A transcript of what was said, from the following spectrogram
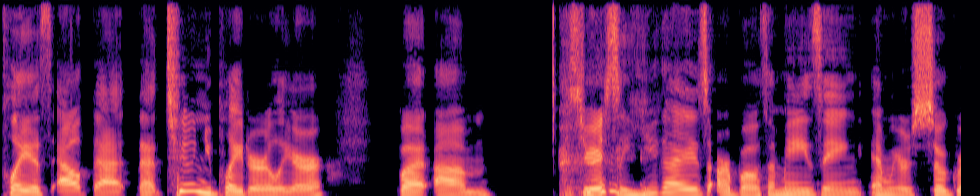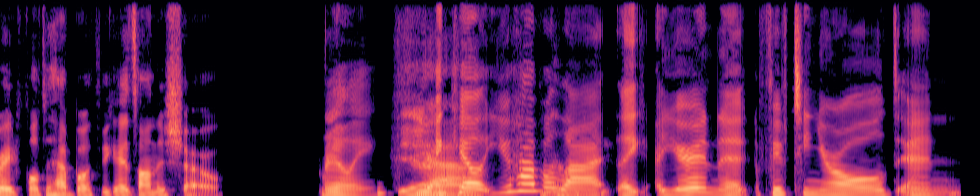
play us out that that tune you played earlier. But um, seriously, you guys are both amazing, and we are so grateful to have both of you guys on the show. Really. Yeah. Yeah. And Cael, you have a lot. Like you're in a 15 year old, and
